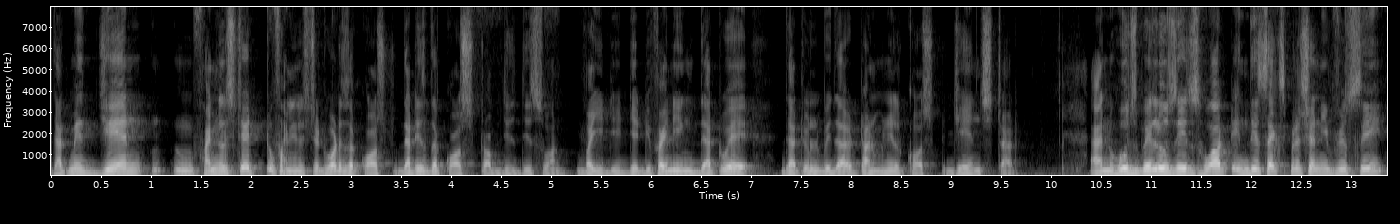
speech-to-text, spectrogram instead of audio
that means, j n um, final state to final state what is the cost? That is the cost of this, this one by de de defining that way that will be the terminal cost j n star. And whose values is what in this expression if you see?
